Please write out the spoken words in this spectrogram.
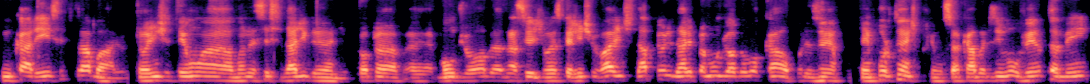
com carência de trabalho. Então a gente tem uma, uma necessidade grande. A própria é, mão de obra nas regiões que a gente vai, a gente dá prioridade para a mão de obra local, por exemplo. É importante porque você acaba desenvolvendo também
